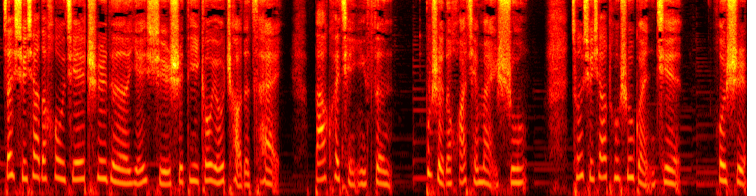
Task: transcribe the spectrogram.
在学校的后街吃的也许是地沟油炒的菜，八块钱一份，不舍得花钱买书，从学校图书馆借，或是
